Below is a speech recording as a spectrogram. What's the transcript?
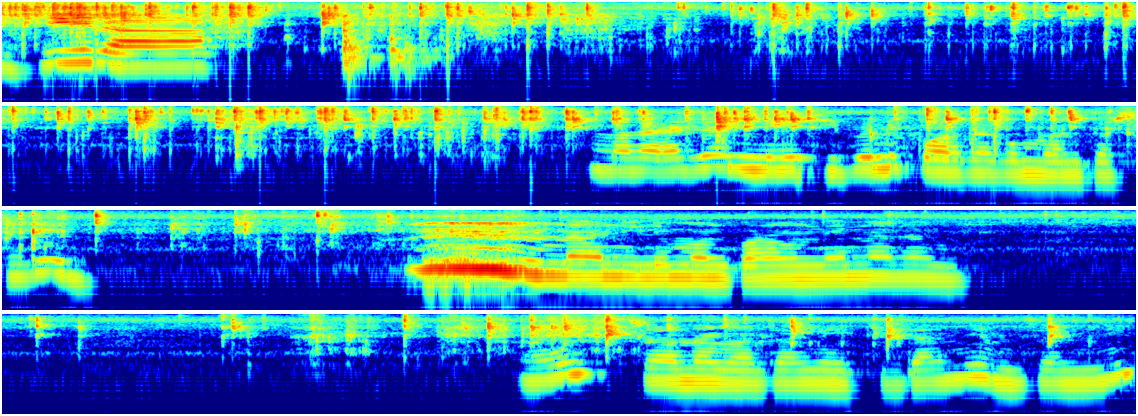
जिरा मलाई अझै मेथी पनि पर्काएको मनपर्छ कि। नानीले मन पराउँदैन र नि। है चनामा त मेथी दामी हुन्छ नि।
